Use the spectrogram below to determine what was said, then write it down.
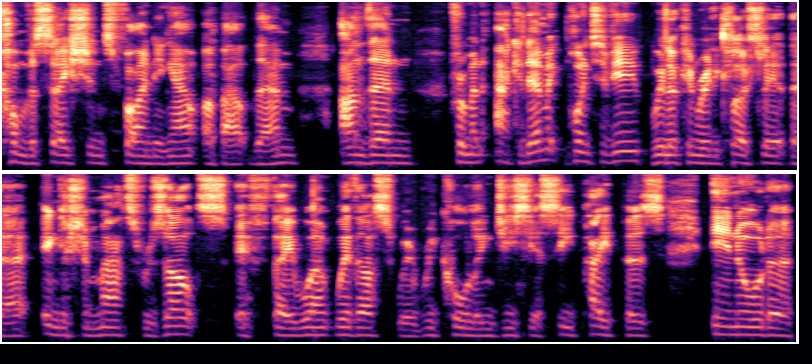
conversations, finding out about them. And then from an academic point of view, we're looking really closely at their English and maths results. If they weren't with us, we're recalling GCSE papers in order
